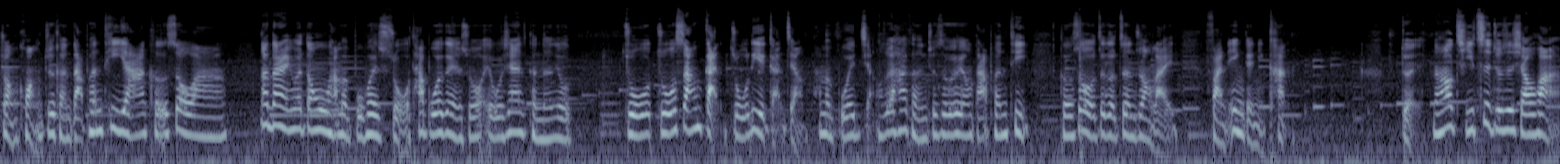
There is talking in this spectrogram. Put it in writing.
状况，就可能打喷嚏呀、咳嗽啊。那当然，因为动物它们不会说，它不会跟你说，诶，我现在可能有灼灼伤感、灼裂感这样，他们不会讲，所以它可能就是会用打喷嚏、咳嗽这个症状来反映给你看。对，然后其次就是消化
